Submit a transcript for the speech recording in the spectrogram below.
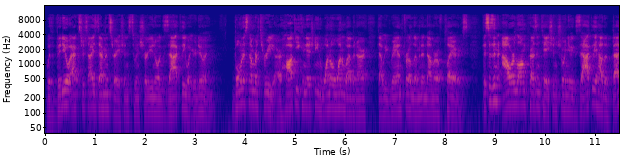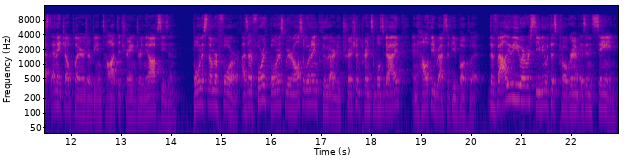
with video exercise demonstrations to ensure you know exactly what you're doing. Bonus number three, our Hockey Conditioning 101 webinar that we ran for a limited number of players. This is an hour long presentation showing you exactly how the best NHL players are being taught to train during the offseason. Bonus number four. As our fourth bonus, we are also going to include our Nutrition Principles Guide and Healthy Recipe Booklet. The value you are receiving with this program is insane,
